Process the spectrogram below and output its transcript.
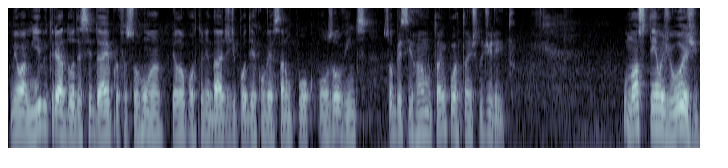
meu amigo e criador dessa ideia, professor Juan, pela oportunidade de poder conversar um pouco com os ouvintes sobre esse ramo tão importante do direito. O nosso tema de hoje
